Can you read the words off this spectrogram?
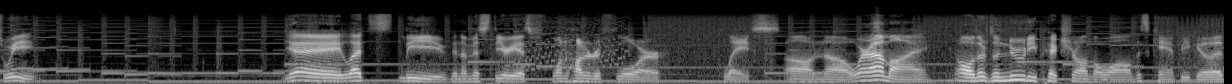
Sweet. Yay, let's leave in a mysterious 100th floor place. Oh no, where am I? Oh, there's a nudie picture on the wall. This can't be good.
